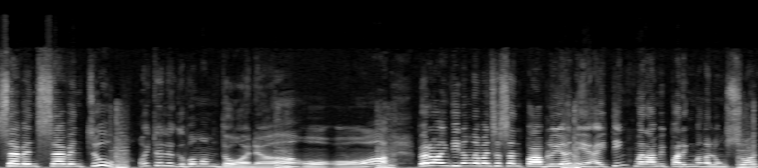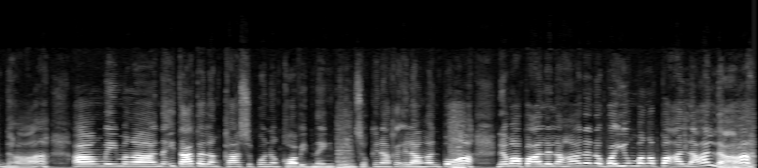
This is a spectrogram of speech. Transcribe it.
772. Oy talaga ba Ma'am Donna? Oo. Pero hindi lang naman sa San Pablo yan eh. I think marami pa rin mga lungsod ha. Ang may mga naitatalang kaso po ng COVID-19. So kinakailangan po ha na mapaalalahanan ano ba yung mga paalala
